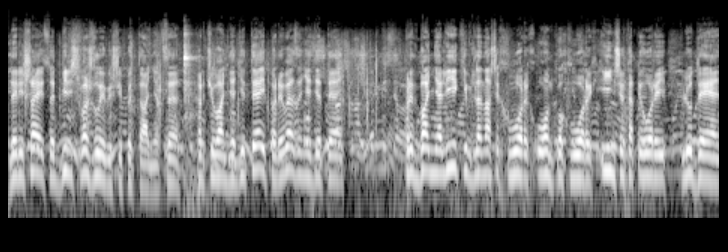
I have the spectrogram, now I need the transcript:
де рішаються більш важливіші питання. Це харчування дітей, перевезення дітей, придбання ліків для наших хворих, онкохворих, інших категорій людей,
